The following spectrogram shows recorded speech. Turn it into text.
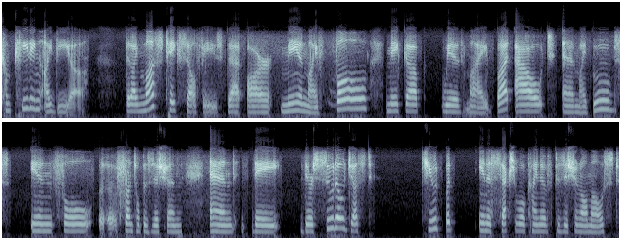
competing idea that I must take selfies that are me in my full makeup with my butt out and my boobs in full uh, frontal position and they they're pseudo just cute but in a sexual kind of position almost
